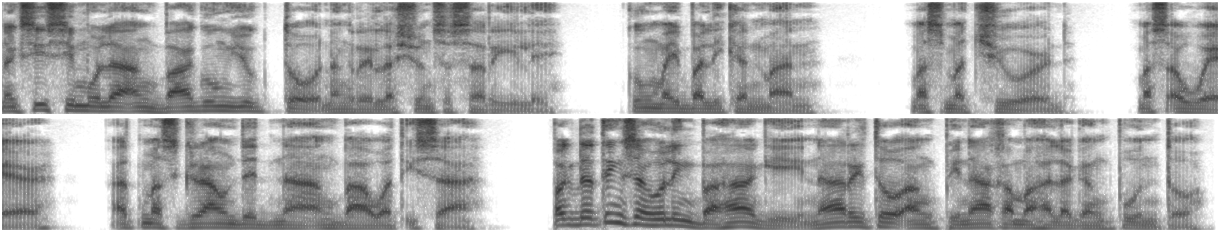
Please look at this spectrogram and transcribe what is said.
nagsisimula ang bagong yugto ng relasyon sa sarili. Kung may balikan man, mas matured, mas aware, at mas grounded na ang bawat isa. Pagdating sa huling bahagi, narito ang pinakamahalagang punto.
